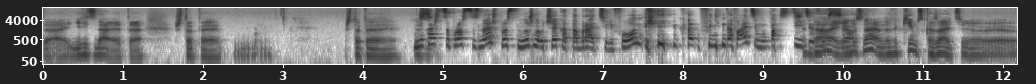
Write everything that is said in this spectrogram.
Я не знаю, это что-то что-то... Мне кажется, просто, знаешь, просто нужно у человека отобрать телефон и как бы не давать ему постить да, это Да, я не знаю, надо Ким сказать, э,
